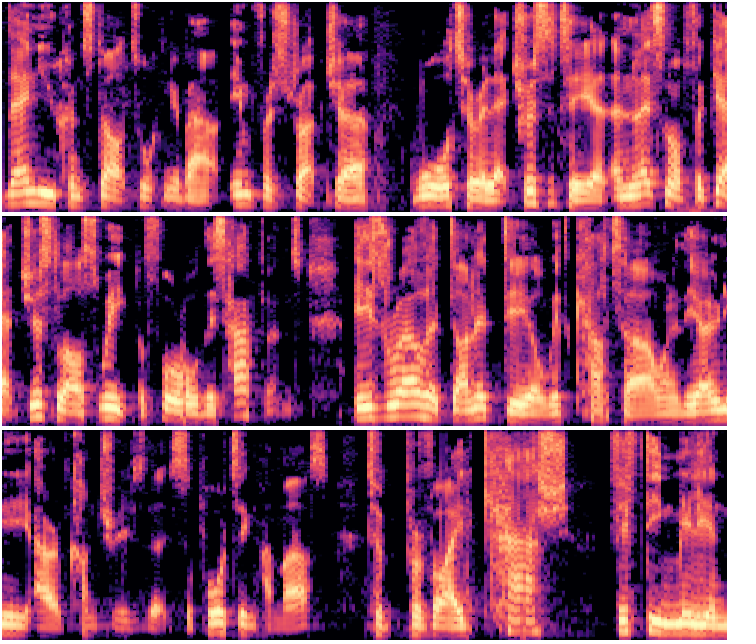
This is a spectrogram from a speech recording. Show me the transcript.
Then you can start talking about infrastructure, water, electricity. And let's not forget, just last week, before all this happened, Israel had done a deal with Qatar, one of the only Arab countries that's supporting Hamas, to provide cash. $15 million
